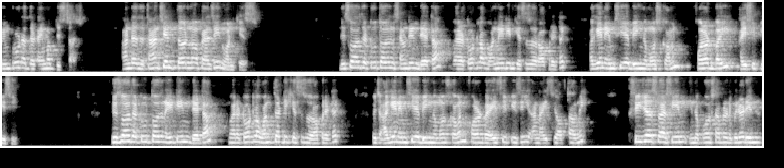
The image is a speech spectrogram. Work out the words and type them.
improved at the time of discharge. And the transient third nerve palsy in one case. This was the 2017 data, where a total of 119 cases were operated. Again, MCA being the most common, followed by ICPC. This was the 2018 data, where a total of 130 cases were operated, which again MCA being the most common, followed by ICPC and IC ophthalmic. Seizures were seen in the post-operative period in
